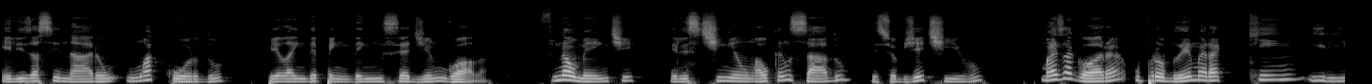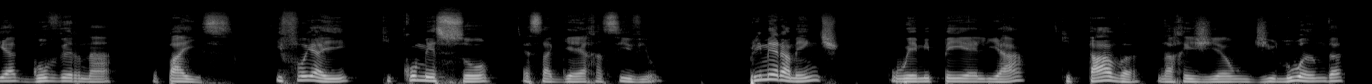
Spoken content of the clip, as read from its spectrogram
eles assinaram um acordo pela independência de Angola. Finalmente, eles tinham alcançado esse objetivo, mas agora o problema era quem iria governar o país. E foi aí que começou essa guerra civil. Primeiramente, o MPLA, que estava na região de Luanda,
